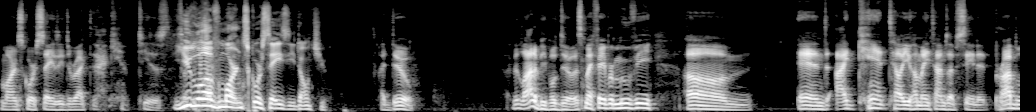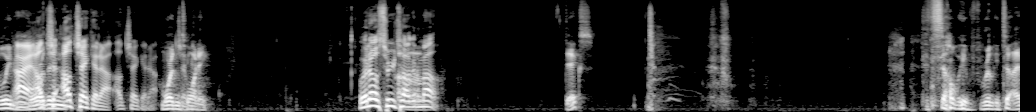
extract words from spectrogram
Martin Scorsese directed. I can't. Jesus, You love Martin Scorsese, don't you? I do. A lot of people do. It's my favorite movie. Um, and I can't tell you how many times I've seen it. Probably All right, more I'll, than I'll check it out. I'll check it out. more I'll than check it out. twenty. What else were you talking Um, about? Dicks. That's all we've really. T- I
